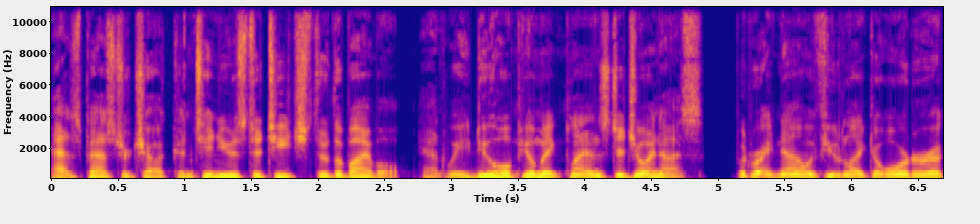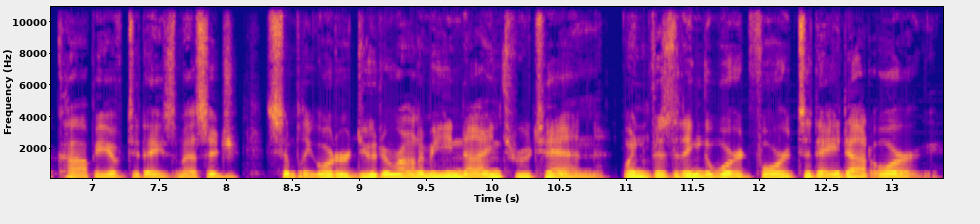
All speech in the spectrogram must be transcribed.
as Pastor Chuck continues to teach through the Bible, and we do hope you'll make plans to join us. But right now, if you'd like to order a copy of today's message, simply order Deuteronomy 9 through 10 when visiting thewordfortoday.org.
